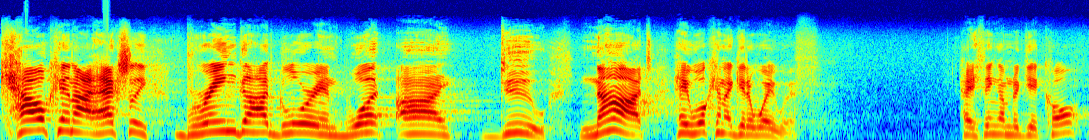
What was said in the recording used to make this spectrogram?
How can I actually bring God glory in what I do? Not, hey, what can I get away with? Hey, think I'm gonna get caught?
